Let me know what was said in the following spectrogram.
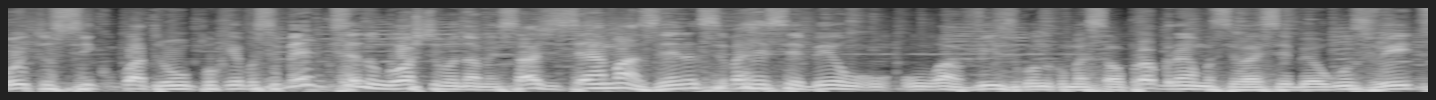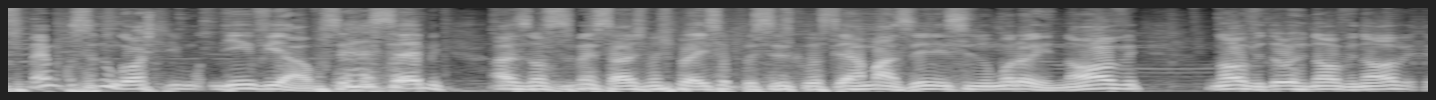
8541, porque você, mesmo que você não goste de mandar mensagem, você armazena que você vai receber um, um aviso quando começar o programa, você vai receber alguns vídeos, mesmo que você não goste de, de enviar, você recebe as nossas mensagens, mas para isso eu preciso que você armazene esse número aí, 99299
